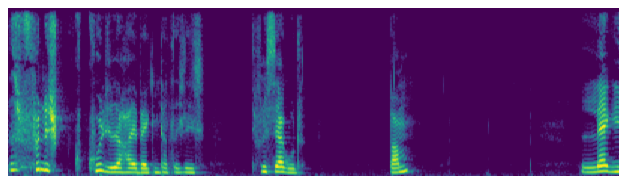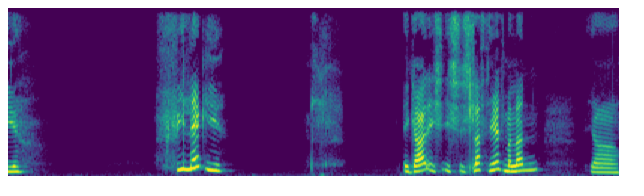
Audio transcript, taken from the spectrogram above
Das finde ich cool, diese Highbacken tatsächlich. Die finde ich sehr gut. Bam. Leggy. Viel Leggy. Egal, ich, ich, ich lasse den jetzt mal landen. Ja.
